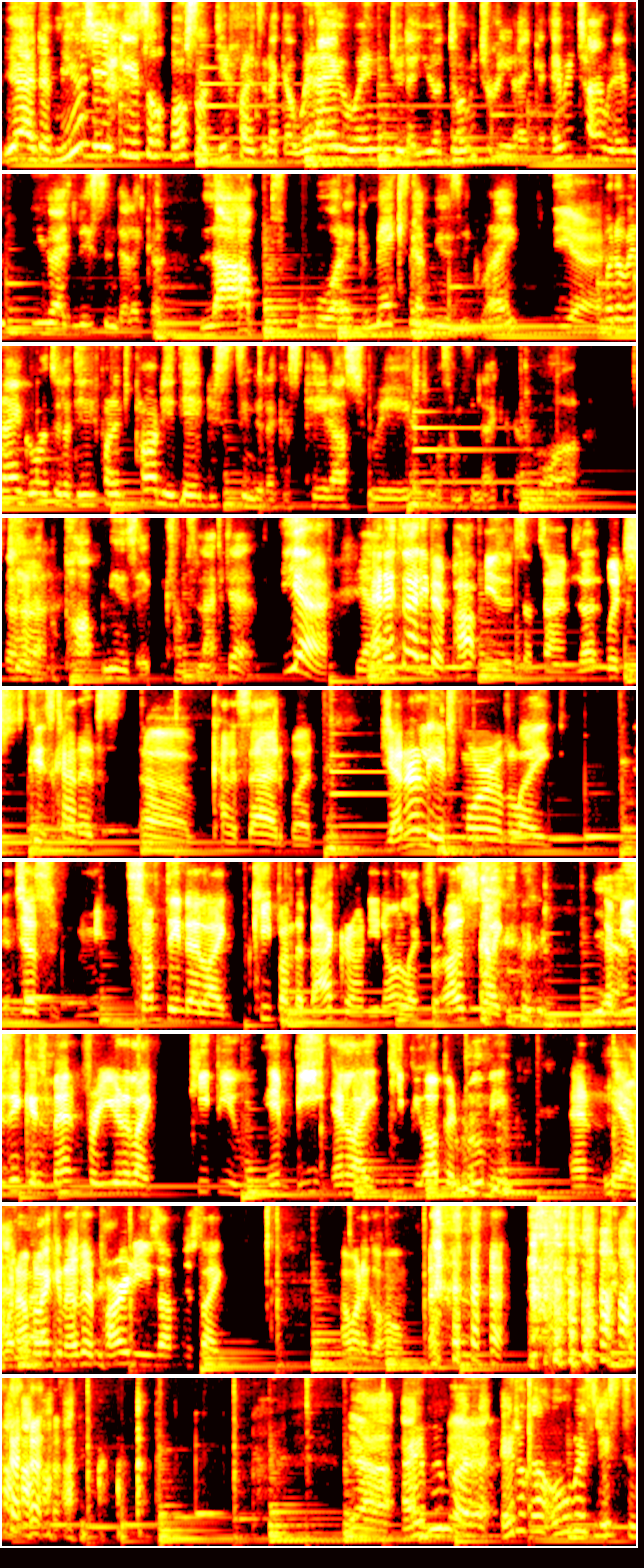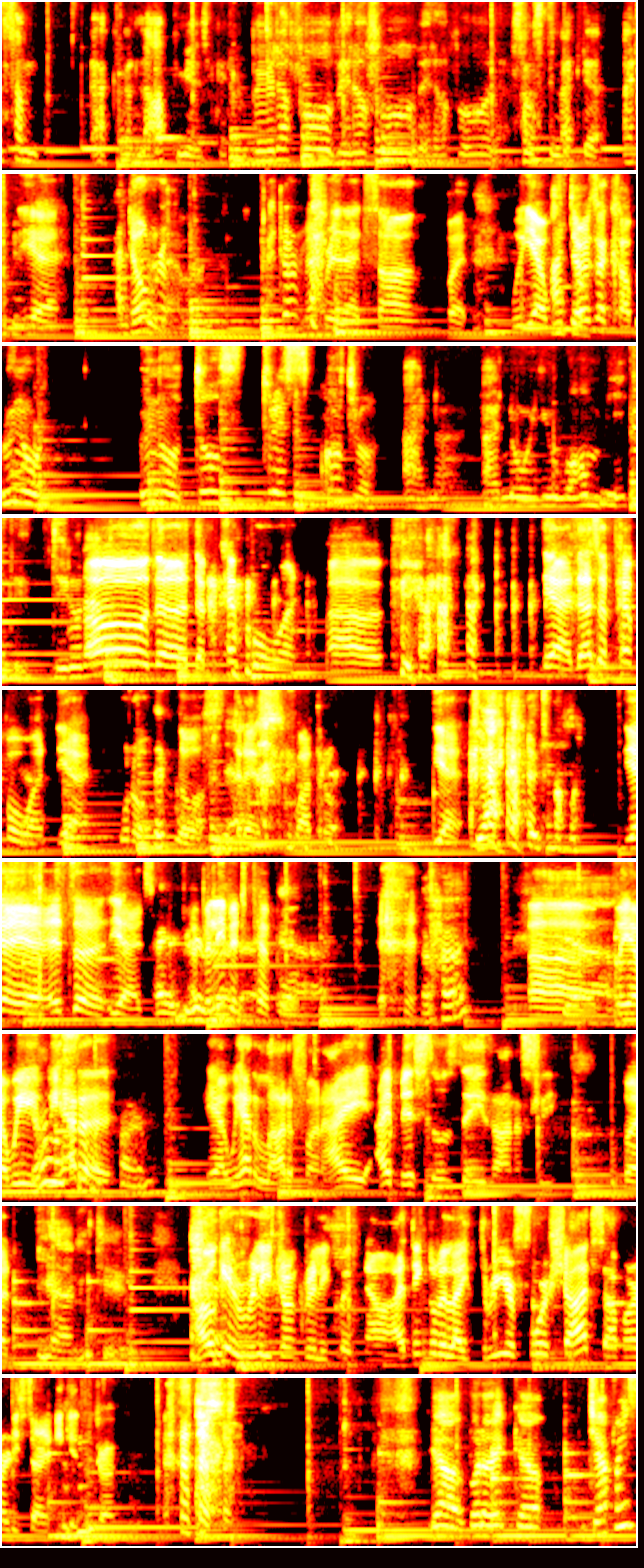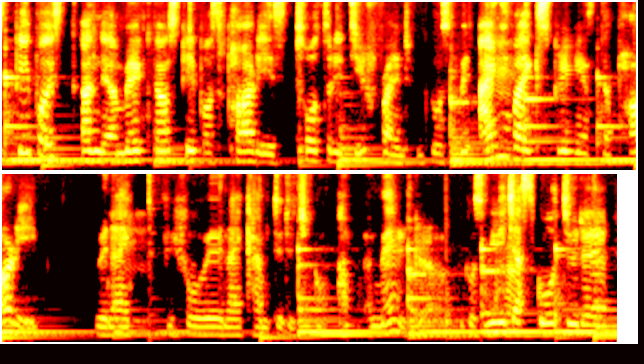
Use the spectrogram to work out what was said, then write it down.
Yeah, the music is also different. Like when I went to the your dormitory, like every time every, you guys listen to like a rap or like Mexican music, right? yeah. But when I go to the different party, they listen to like a Taylor Swift or something like that, more Uh-huh. like pop music, something like that. Yeah, Yeah. and it's not even pop music sometimes, that, which is kind of uh, kind of sad. But generally, it's more of like just something to like keep on the background. You know, like for us, like yeah. the music is meant for you to like keep you in beat and like keep you up and moving. And yeah, Yeah, when I'm like in other parties, I'm just like, I want to go home. yeah, I remember Yeah. Edoga always listen some like rap music, beautiful, beautiful, beautiful, something like that. I remember. yeah, I don't remember. I don't remember that song, but well, yeah, I there was a couple. Uno, dos, tres, cuatro. I know, I know you want me. Do, do you know that? Oh, the the Pitbull one. Uh, yeah, yeah, that's a Pitbull one. Yeah, uno, Peppo dos, one, yeah. tres, cuatro. Yeah, yeah, yeah, yeah. It's a yeah. It's, I, I believe it's Pitbull. Yeah. Uh-huh. uh, yeah. But yeah, we That we had a fun. yeah we had a lot of fun. I I miss those days honestly, but Yeah, me too. I'll get really drunk really quick now. I think over like three or four shots, I'm already starting to get Mhm. drunk. Yeah, but like uh, Japanese people and the American people's party is totally different because I never experienced the party when I before when I come to the um, America because we just go to the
